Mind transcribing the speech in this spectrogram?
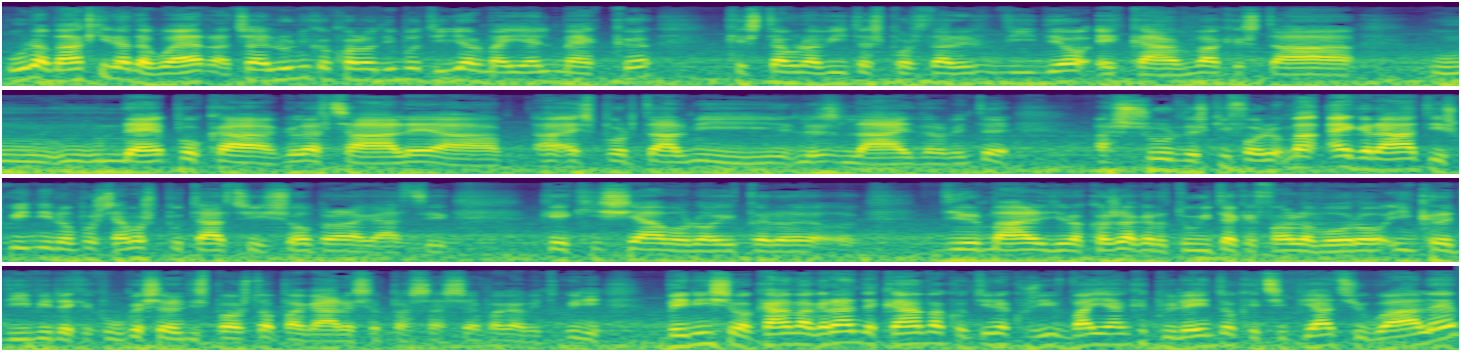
una macchina da guerra cioè l'unico collo di bottiglia ormai è il Mac che sta una vita a spostare il video e Canva che sta un, un'epoca glaciale a, a esportarmi le slide veramente assurdo e schifoso ma è gratis quindi non possiamo sputarci sopra ragazzi che chi siamo noi per eh, dir male di una cosa gratuita che fa un lavoro incredibile che comunque sarei disposto a pagare se passasse a pagamento quindi benissimo Canva grande Canva continua così vai anche più lento che ci piace uguale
